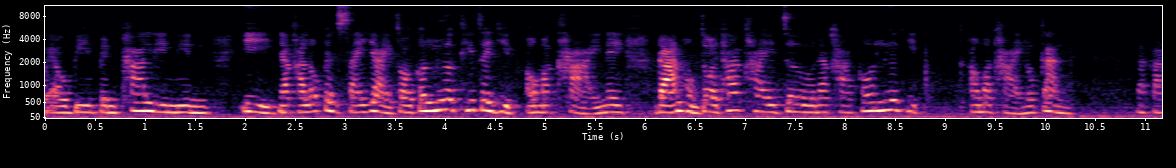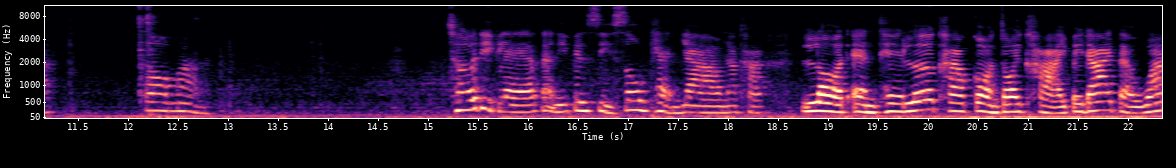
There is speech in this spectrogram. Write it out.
LL Bean เป็นผ้าลีนินอีกนะคะ แล้วเป็นไซส์ใหญ่จอยก็เลือกที่จะหยิบเอามาขายในร้านของจอยถ้าใครเจอนะคะ ก็เลือกหยิบเอามาขายแล้วกันนะคะ ต่อมาเชิ้ตอีกแล้ว แต่อันนี้เป็นสีส้มแขนยาวนะคะ Lord and Taylor คราวก่อนจอยขายไปได้แต่ว่า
